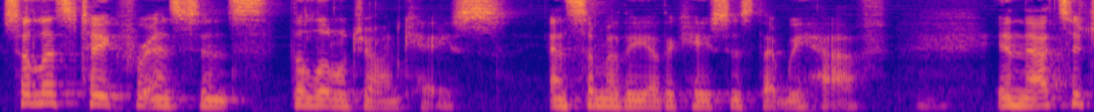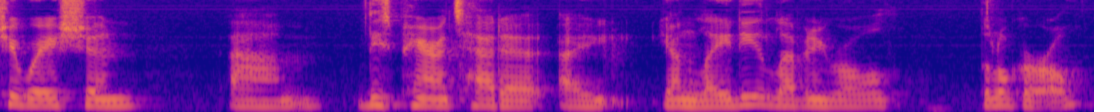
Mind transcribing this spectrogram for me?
So let's take, for instance, the Littlejohn case and some of the other cases that we have. In that situation, um, these parents had a, a young lady, 11 year old little girl,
